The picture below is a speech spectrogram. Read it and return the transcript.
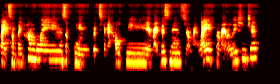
Like something humbling, something that's going to help me in my business or my life or my relationship.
